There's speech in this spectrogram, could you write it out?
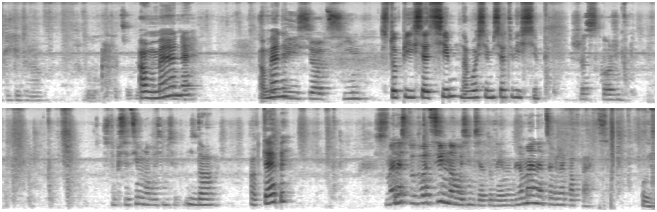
Скільки треба? А в мене? А в мене 157. 157 на 88. Щас скажу. 157 на 88. Да. А в тебе? У мене 127 на 81. Для мене це вже капець. Ой.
